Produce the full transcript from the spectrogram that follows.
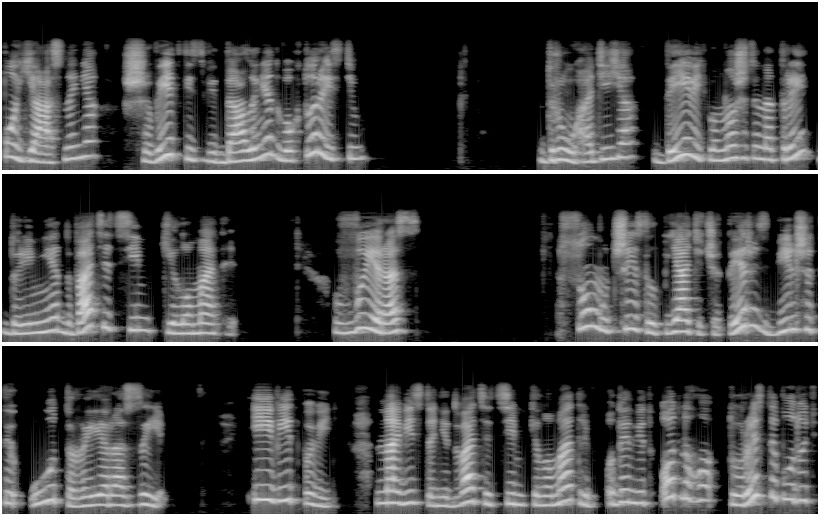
Пояснення швидкість віддалення двох туристів. Друга дія 9 помножити на 3 дорівнює 27 км. Вираз суму чисел 5 і 4 збільшити у 3 рази. І відповідь на відстані 27 км один від одного туристи будуть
